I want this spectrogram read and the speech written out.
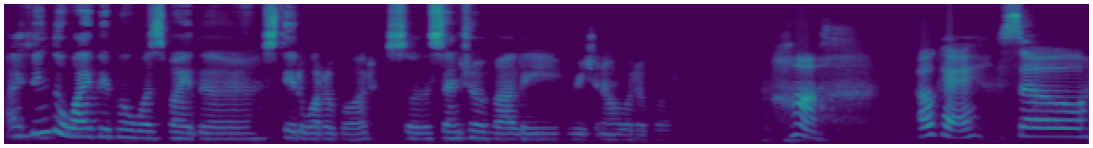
I think the white paper was by the State Water Board, so the Central Valley Regional Water Board. Huh. Okay. So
